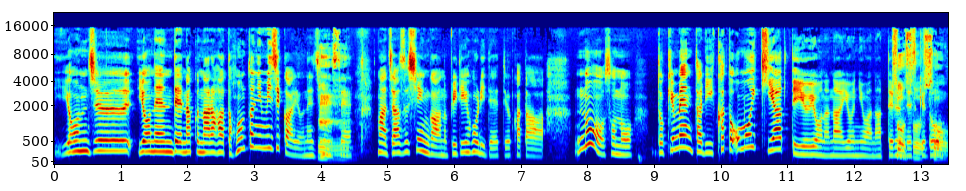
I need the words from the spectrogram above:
44年で亡くならはった本当に短いよね人生、うんうん、まあジャズシンガーのビリー・ホリデーっていう方のそのドキュメンタリーかと思いきやっていうような内容にはなってるんですけど。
